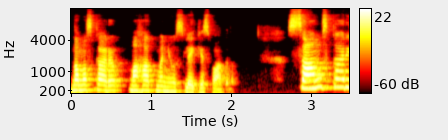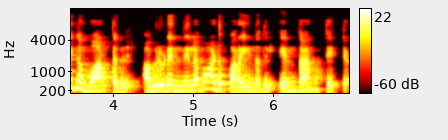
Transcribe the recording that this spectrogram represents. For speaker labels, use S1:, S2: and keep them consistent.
S1: നമസ്കാരം മഹാത്മ ന്യൂസിലേക്ക് സ്വാഗതം. സാംസ്കാരിക വാർത്തകൾ അവരുടെ നിലപാട് പറയുന്നതിൽ എന്താണ് തെറ്റ്?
